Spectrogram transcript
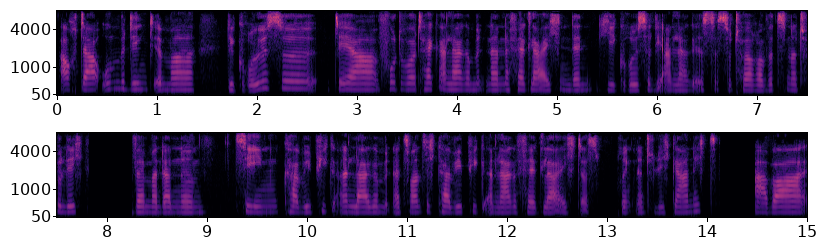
Auch da unbedingt immer die Größe der Photovoltaikanlage miteinander vergleichen, denn je größer die Anlage ist, desto teurer wird es natürlich. Wenn man dann eine 10 kW Peak-Anlage mit einer 20 kW Peak-Anlage vergleicht, das bringt natürlich gar nichts. Aber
